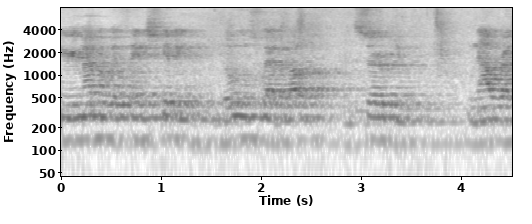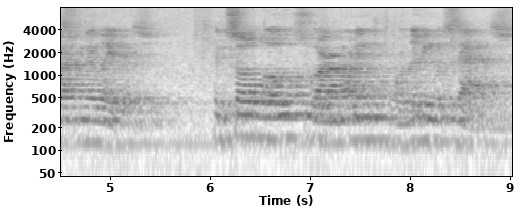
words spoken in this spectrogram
We remember with thanksgiving those who have loved and served you, who now rest from their labors. Console those who are mourning or living with sadness.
